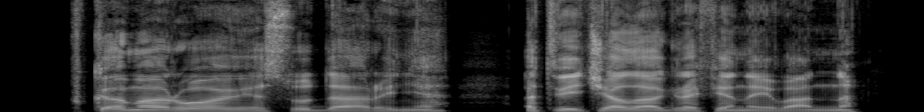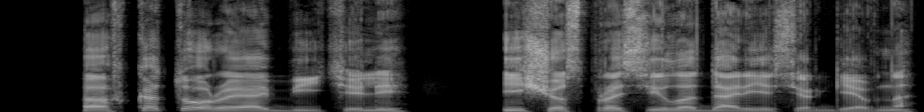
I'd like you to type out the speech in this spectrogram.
— В Комарове, сударыня, — отвечала Аграфена Ивановна. — А в которой обители? — еще спросила Дарья Сергеевна.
